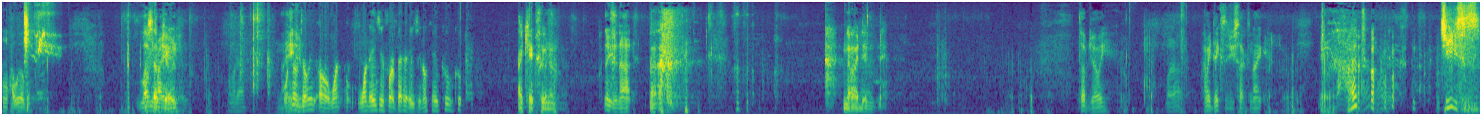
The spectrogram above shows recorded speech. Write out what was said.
bro? I will, bro. Love What's you, up, my Joey? Asian. My What's Asian. up, Joey? Oh, one one agent for a better agent. Okay, cool, cool. I kicked Puna. No, you did not. Uh, no, I didn't. What's up, Joey? What up? How many dicks did you suck tonight? What? Jesus.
